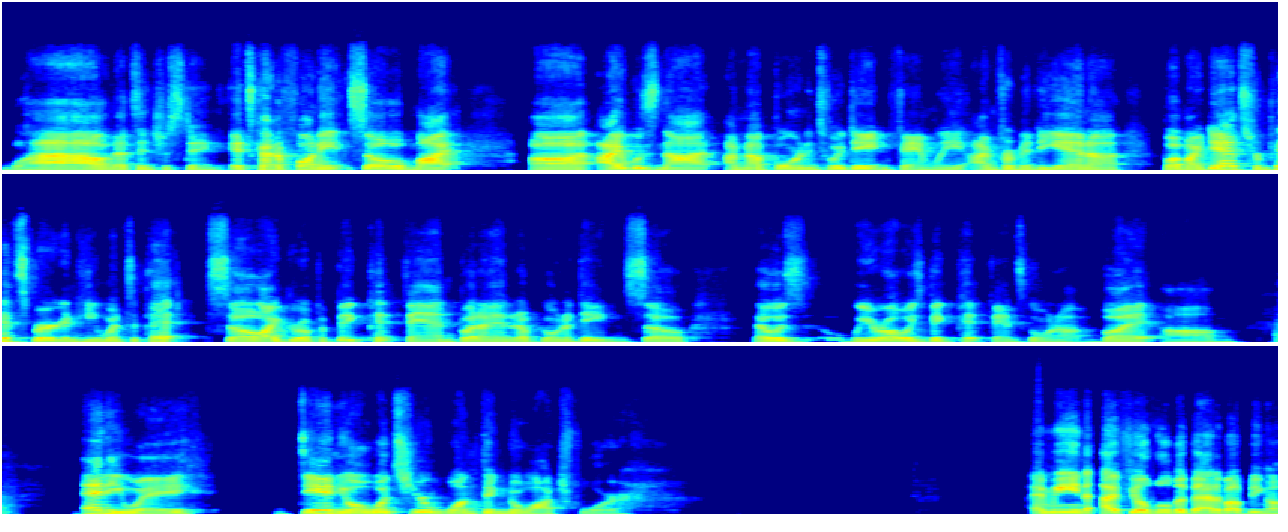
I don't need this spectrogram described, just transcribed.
Wow, that's interesting. It's kind of funny. So my uh, I was not I'm not born into a Dayton family. I'm from Indiana, but my dad's from Pittsburgh and he went to Pitt. So I grew up a big Pitt fan, but I ended up going to Dayton. So that was we were always big Pitt fans going up. But um anyway, Daniel, what's your one thing to watch for? I mean, I feel a little bit bad about being a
